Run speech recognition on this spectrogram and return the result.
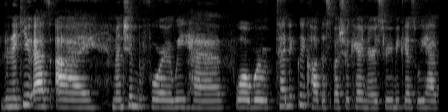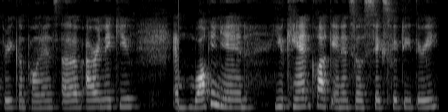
the NICU, as I mentioned before, we have, well, we're technically called the special care nursery because we have three components of our NICU. And walking in, you can't clock in until 6.53.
